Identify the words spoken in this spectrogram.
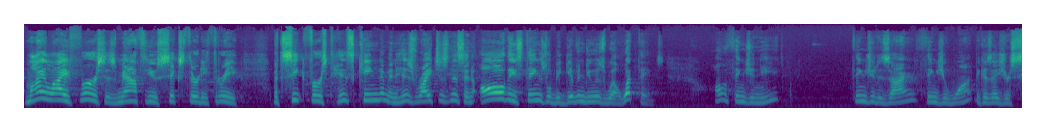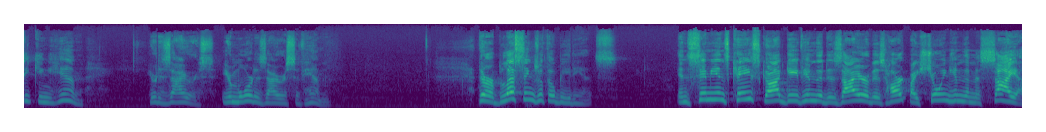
My life verse is Matthew 6:33. But seek first his kingdom and his righteousness, and all these things will be given to you as well. What things? All the things you need, things you desire, things you want, because as you're seeking him, you're desirous. You're more desirous of him. There are blessings with obedience. In Simeon's case, God gave him the desire of his heart by showing him the Messiah,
